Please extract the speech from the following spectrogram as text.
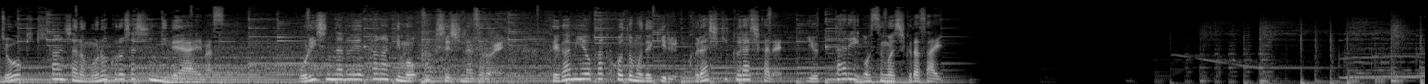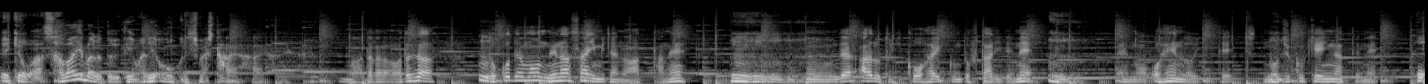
蒸気機関車のモノクロ写真に出会えますオリジナル絵はがきも各種品揃え手紙を書くこともできる「倉敷倉歯科」でゆったりお過ごしくださいえ今日はサバイバルというテーマでお送りしました。はいはいはい。まあだから私は、うんどこでも寝なさいみたいなのあったね。うんうんうんうん。で、ある時後輩くんと二人でね、うん。うん。あの、お遍路行って、ちょっと野宿系になってね、ほう。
